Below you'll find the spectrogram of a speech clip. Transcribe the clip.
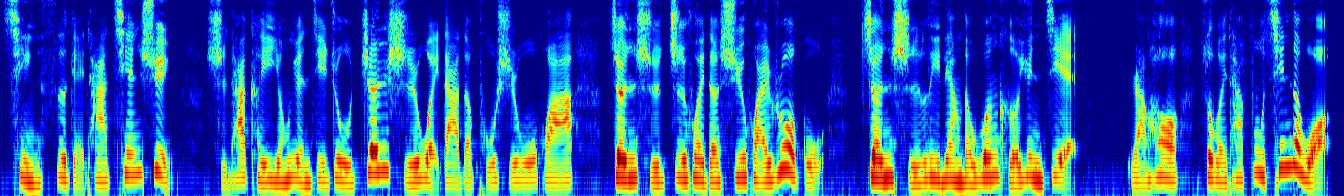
请赐给他谦逊，使他可以永远记住真实伟大的朴实无华，真实智慧的虚怀若谷，真实力量的温和运界。然后作为他父亲的我，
